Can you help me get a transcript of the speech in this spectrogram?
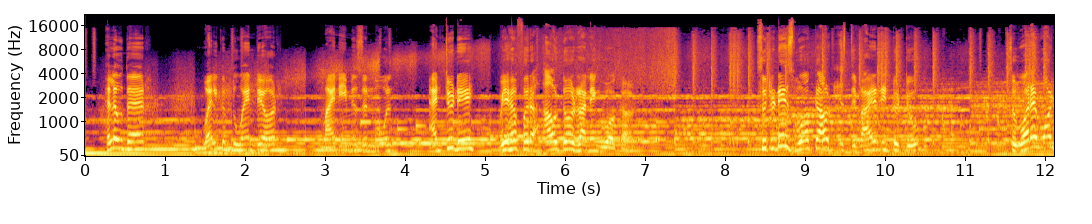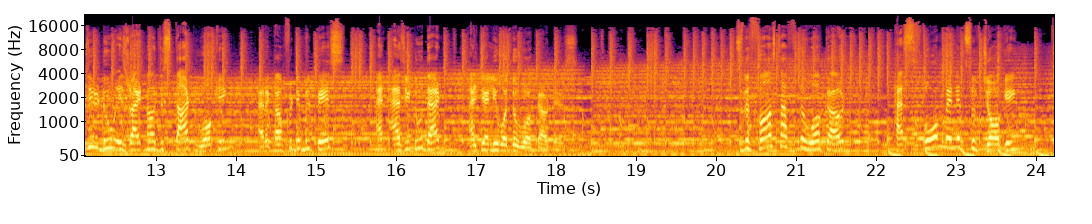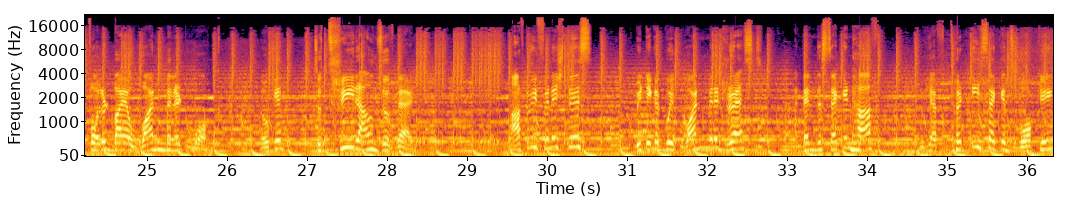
Hello there. Welcome to Endure. My name is Anmol, and today we are here for an outdoor running workout. So today's workout is divided into two. So what I want you to do is right now just start walking at a comfortable pace, and as you do that, I'll tell you what the workout is. So the first half of the workout has four minutes of jogging followed by a one minute walk. Okay? So three rounds of that. After we finish this, we take a quick one minute rest, and then the second half, we have 30 seconds walking,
